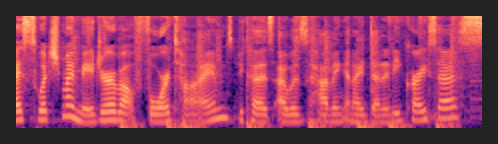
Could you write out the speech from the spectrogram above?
I switched my major about four times because I was having an identity crisis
